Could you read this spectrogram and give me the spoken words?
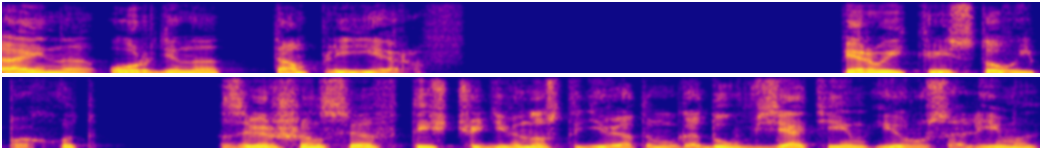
Тайна ордена тамплиеров. Первый крестовый поход завершился в 1099 году взятием Иерусалима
